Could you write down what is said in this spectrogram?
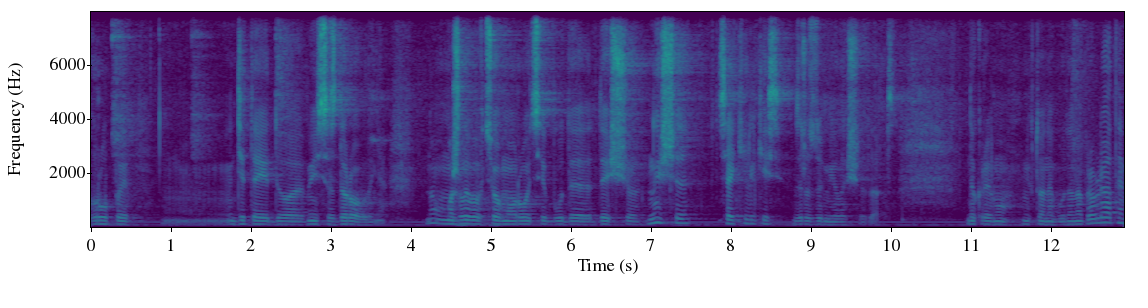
групи дітей до місця здоровлення. Ну, можливо, в цьому році буде дещо нижче ця кількість, зрозуміло, що зараз. До Криму ніхто не буде направляти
